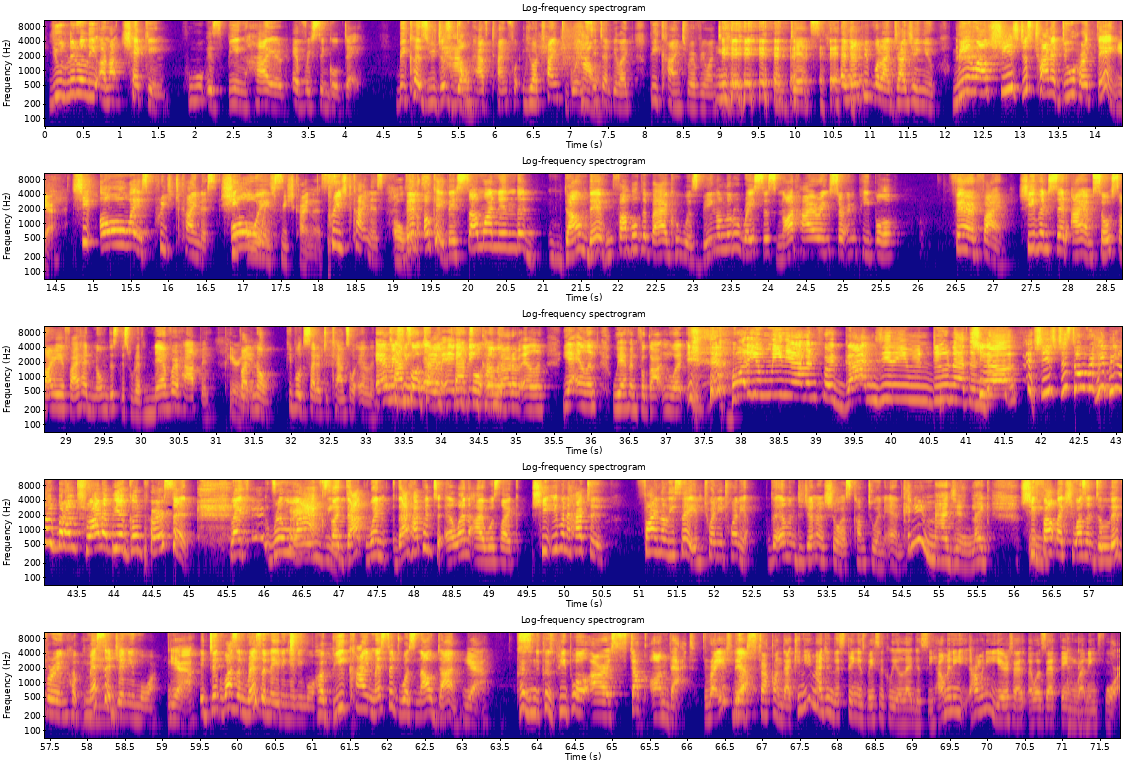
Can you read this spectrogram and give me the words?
you literally are not checking who is being hired every single day. Because you just How? don't have time for you are trying to go and sit and be like, be kind to everyone today and dance. And then people are judging you. Meanwhile, she's just trying to do her thing. Yeah. She always preached kindness. she always, preached kindness. preached kindness. Always. Then okay, there's someone in the down there who fumbled the bag, who was being a little racist, not hiring certain people. Fair and fine. She even said, I am so sorry. If I had known this, this would have never happened. Period. But no, people decided to cancel Ellen. Every Cancel single time Ellen, anything comes Ellen. out of Ellen, yeah, Ellen, we haven't forgotten what. what do you mean you haven't forgotten? She didn't even do nothing, She, dog. she's just over here being like, but I'm trying to be a good person. Like, relax. crazy. Like that when that happened to Ellen, I was like, she even had to finally say in 2020, the Ellen DeGeneres show has come to an end. Can you imagine? Like, she felt like she wasn't delivering her message anymore. yeah, It did, wasn't resonating anymore. Her be kind message was now done. yeah. Because because people are stuck on that, right? They're Yeah. stuck on that. Can you imagine? This thing is basically a legacy. How many how many years was that thing running for?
